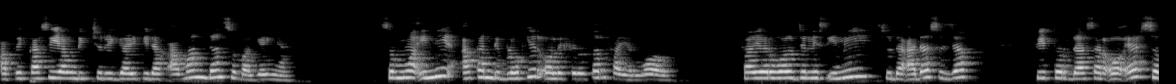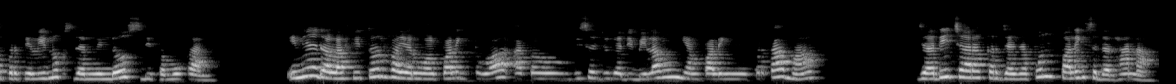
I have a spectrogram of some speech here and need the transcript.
aplikasi yang dicurigai tidak aman, dan sebagainya. Semua ini akan diblokir oleh filter firewall. Firewall jenis ini sudah ada sejak fitur dasar OS seperti Linux dan Windows ditemukan. Ini adalah fitur firewall paling tua atau bisa juga dibilang yang paling pertama jadi cara kerjanya pun paling sederhana.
